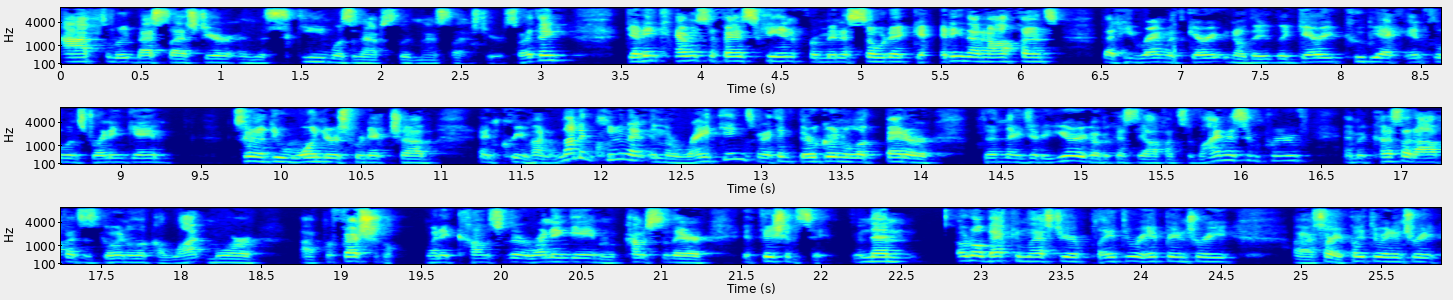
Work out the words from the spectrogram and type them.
absolute mess last year, and the scheme was an absolute mess last year. So I think getting Kevin Stefanski in from Minnesota, getting that offense that he ran with Gary, you know, the, the Gary Kubiak influenced running game it's going to do wonders for Nick Chubb and Kareem Hunt. I'm not including that in the rankings, but I think they're going to look better than they did a year ago because the offensive line has improved and because that offense is going to look a lot more uh, professional when it comes to their running game and when it comes to their efficiency. And then Odell Beckham last year played through a hip injury. Uh, sorry, played through an injury.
